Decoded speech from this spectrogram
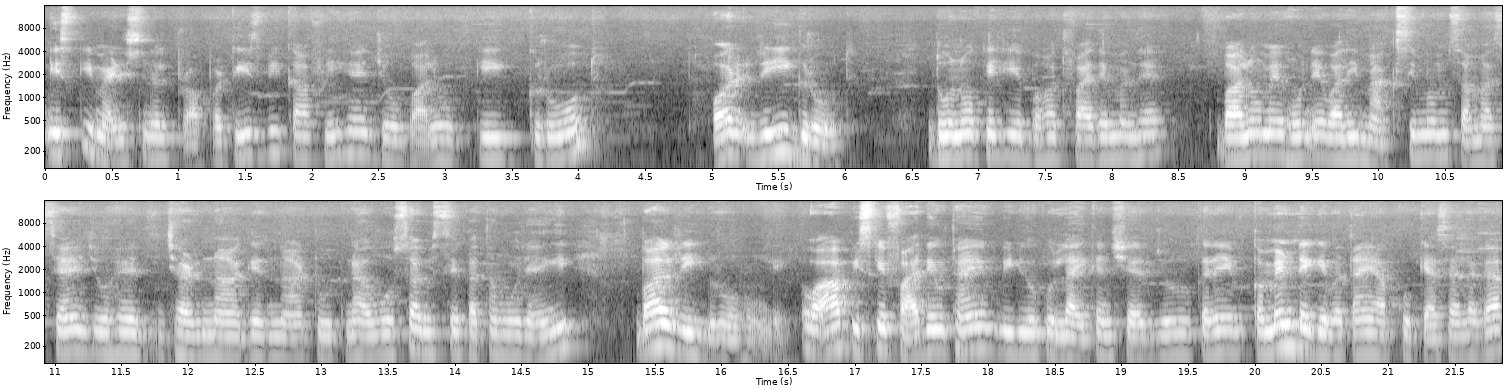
इसकी मेडिसिनल प्रॉपर्टीज़ भी काफ़ी हैं, जो बालों की ग्रोथ और रीग्रोथ दोनों के लिए बहुत फ़ायदेमंद है। बालों में होने वाली मैक्सिमम समस्याएँ जो हैं, झड़ना, गिरना, टूटना, वो सब इससे ख़त्म हो जाएँगी। बाल रीग्रो होंगे। और आप इसके फ़ायदे उठाएँ वीडियो को लाइक एंड शेयर ज़रूर करें कमेंट दे बताएँ आपको कैसा लगा,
